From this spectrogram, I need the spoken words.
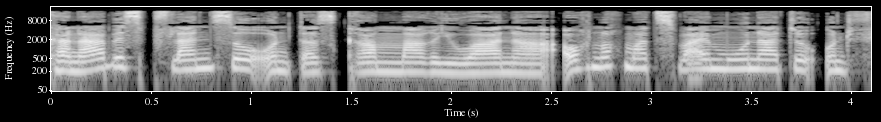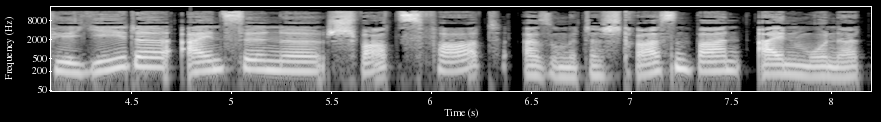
Cannabispflanze und das Gramm Marihuana auch nochmal zwei Monate und für jede einzelne Schwarzfahrt, also mit der Straßenbahn, ein Monat.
